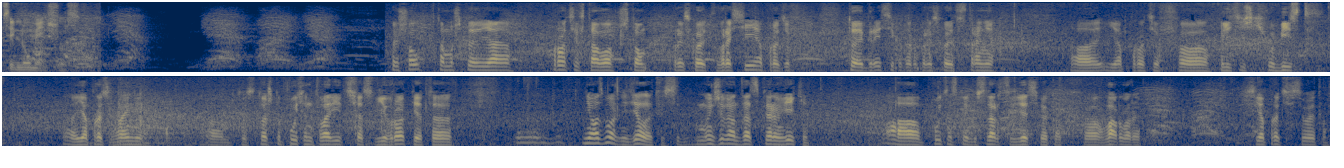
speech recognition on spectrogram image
сильно уменьшилась. Пришел, потому что я против того, что происходит в России, я против той агрессии, которая происходит в стране. А, я против а, политических убийств, а, я против войны. То есть то, что Путин творит сейчас в Европе, это э, невозможно делать. Мы живем в 21 веке, а путинское государство ведет себя как варвары. Я против всего этого.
